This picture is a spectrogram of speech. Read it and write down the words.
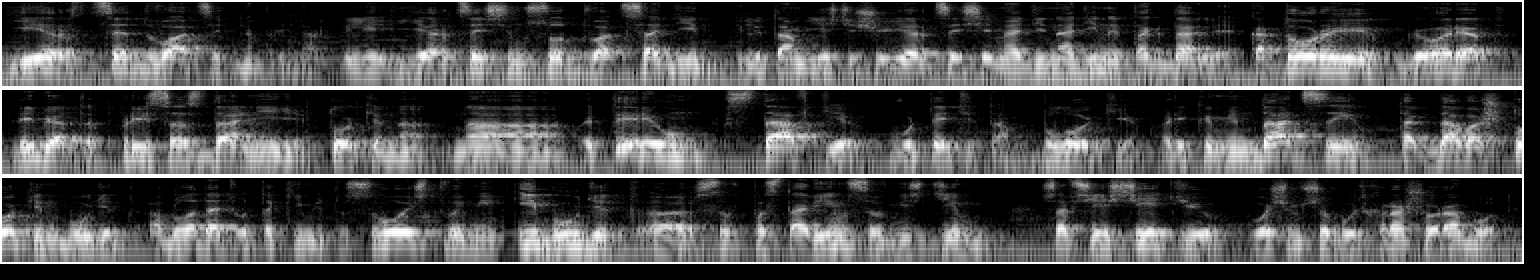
ERC-20, например, или ERC-721, или там есть еще ERC-711 и так далее, которые говорят, ребята, при создании токена на Ethereum вставьте вот эти там блоки рекомендаций, тогда ваш токен будет обладать вот такими-то свойствами, и будет э, совпоставим, совместим со всей сетью. В общем, все будет хорошо работать.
